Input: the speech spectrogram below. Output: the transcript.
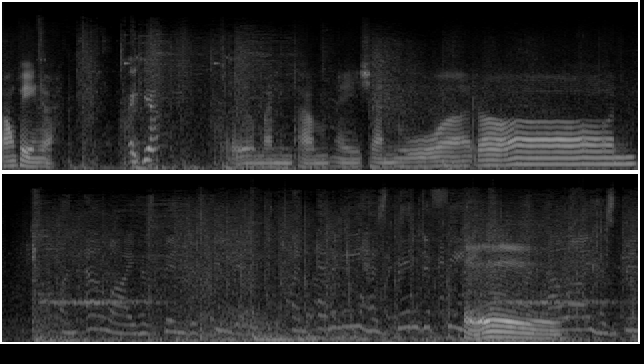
ร้องเพลงดีกว่าไอ้เหี้ยเธอมันทำให้ฉันหัวร้อน An ally has been defeated. An enemy has been defeated. เออ Ally has been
